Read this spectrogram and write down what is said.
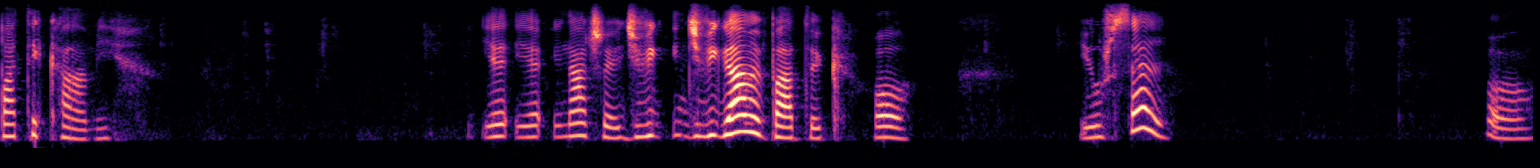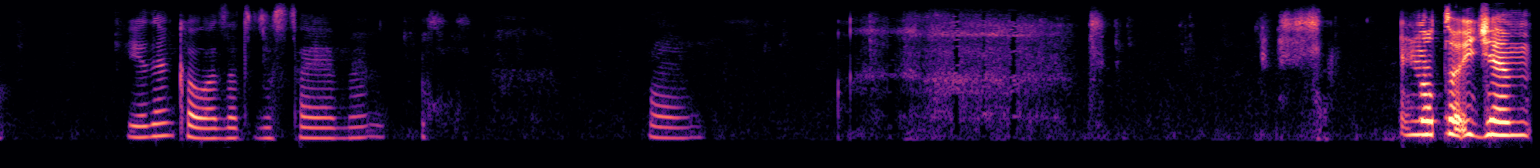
patykami. Je, je, inaczej, dźwig, dźwigamy patyk. O. Już sel. O. Jeden koła za to dostajemy. O. No to idziemy.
